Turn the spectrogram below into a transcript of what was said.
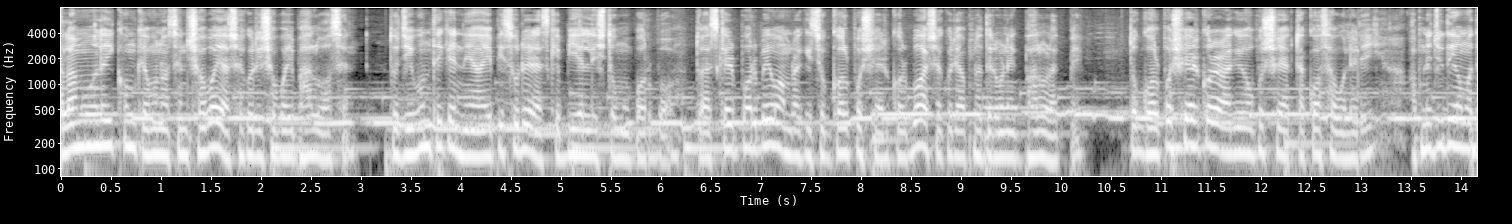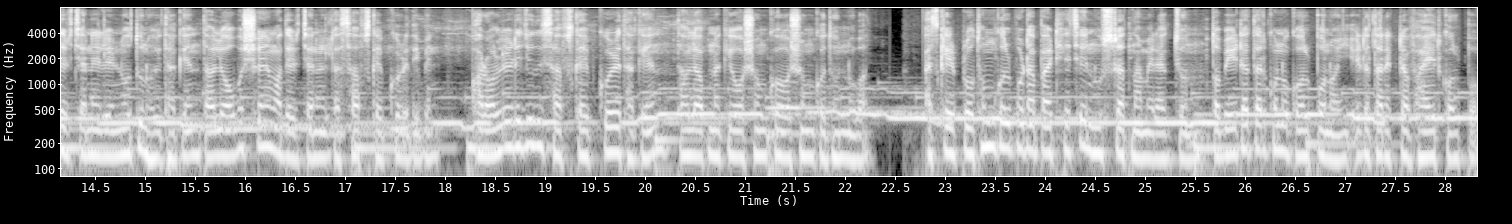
আসসালামু আলাইকুম, কেমন আছেন সবাই? আশা করি সবাই ভালো আছেন। তো জীবন থেকে নেয়া এপিসোডের আজকে বিয়াল্লিশতম পর্ব। তো আজকের পর্বেও আমরা কিছু গল্প শেয়ার করব, আশা করি আপনাদের অনেক ভালো লাগবে। তো গল্প শেয়ার করার আগে অবশ্যই একটা কথা বলে দিই আপনি যদি আমাদের চ্যানেলে নতুন হয়ে থাকেন, তাহলে অবশ্যই আমাদের চ্যানেলটা সাবস্ক্রাইব করে দিবেন। আর অলরেডি যদি সাবস্ক্রাইব করে থাকেন, তাহলে আপনাকে অসংখ্য অসংখ্য ধন্যবাদ। আজকের প্রথম গল্পটা পাঠিয়েছে নুসরাত নামের একজন, তবে এটা তার কোনো গল্প নয়, এটা তার একটা ভাইয়ের গল্প।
